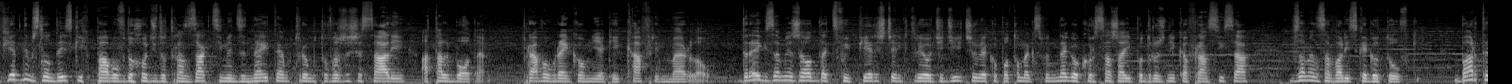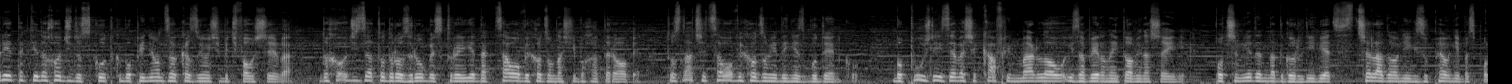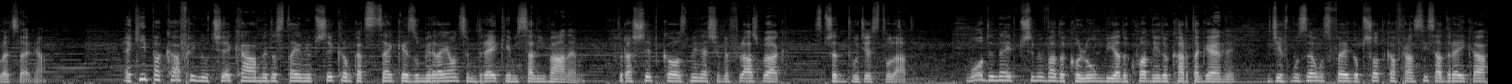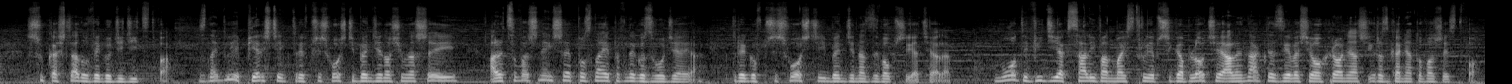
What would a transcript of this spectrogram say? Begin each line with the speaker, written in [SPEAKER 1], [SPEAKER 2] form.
[SPEAKER 1] W jednym z londyńskich pubów dochodzi do transakcji między Nate'em, któremu towarzyszy Sally, a Talbotem, prawą ręką niejakiej Catherine Merlow. Drake zamierza oddać swój pierścień, który odziedziczył jako potomek słynnego korsarza i podróżnika Francisa w zamian za walizkę gotówki. Barter jednak nie dochodzi do skutku, bo pieniądze okazują się być fałszywe. Dochodzi za to do rozruby, z której jednak cało wychodzą nasi bohaterowie. To znaczy cało wychodzą jedynie z budynku. Bo później zjawia się Catherine Marlowe i zabiera Nate'owi naszyjnik, po czym jeden nadgorliwiec strzela do nich zupełnie bez polecenia. Ekipa Catherine ucieka, a my dostajemy przykrą cutscenkę z umierającym Drake'em i Sullivanem, która szybko zmienia się we flashback sprzed 20 lat. Młody Nate przymywa do Kolumbii, a dokładniej do Kartageny, gdzie w muzeum swojego przodka Francisa Drake'a szuka śladów jego dziedzictwa. Znajduje pierścień, który w przyszłości będzie nosił na szyi, ale co ważniejsze, poznaje pewnego złodzieja, którego w przyszłości będzie nazywał przyjacielem. Młody widzi, jak Sullivan majstruje przy gablocie, ale nagle zjawia się ochroniarz i rozgania towarzystwo.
